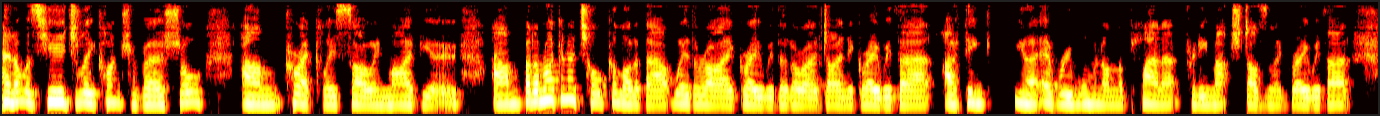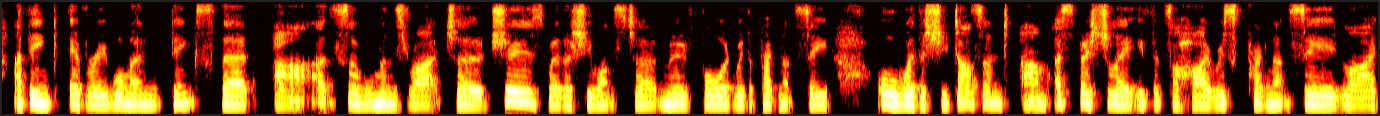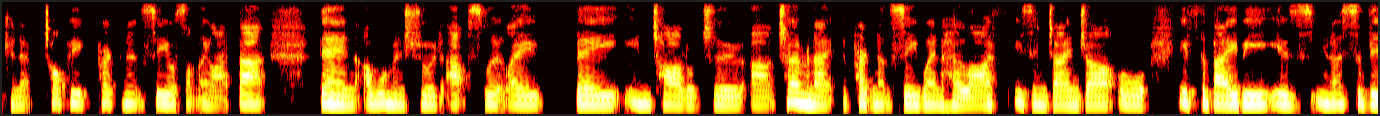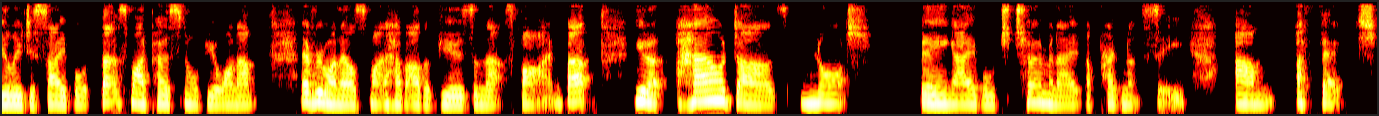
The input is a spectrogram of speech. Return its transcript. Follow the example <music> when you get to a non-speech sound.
And it was hugely controversial, um, correctly so in my view. Um, but I'm not going to talk a lot about whether I agree with it or I don't agree with that. I think you know every woman on the planet pretty much doesn't agree with that. I think every woman thinks that uh, it's a woman's right to choose whether she wants to move forward with a pregnancy or whether she doesn't, um, especially if it's a high risk pregnancy like an ectopic pregnancy or something like that. Then a woman should absolutely be entitled to uh, terminate the pregnancy when her life is in danger or if the baby is, you know, severely disabled. That's my personal view on it. Everyone else might have other views and that's fine. But, you know, how does not being able to terminate a pregnancy um, affect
